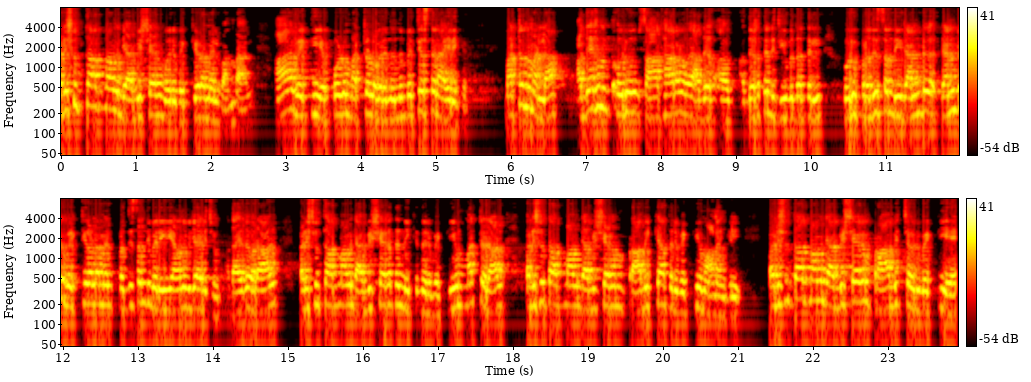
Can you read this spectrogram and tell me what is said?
പരിശുദ്ധാത്മാവിന്റെ അഭിഷേകം ഒരു വ്യക്തിയുടെ മേൽ വന്നാൽ ആ വ്യക്തി എപ്പോഴും മറ്റുള്ളവരിൽ നിന്നും വ്യത്യസ്തനായിരിക്കും. മറ്റൊന്നുമല്ല അദ്ദേഹം ഒരു സാധാരണ അദ്ദേഹ- അദ്ദേഹത്തിന്റെ ജീവിതത്തിൽ ഒരു പ്രതിസന്ധി രണ്ട് രണ്ട് വ്യക്തികളുടെ മേൽ പ്രതിസന്ധി വരികയാണെന്ന് വിചാരിച്ചു. അതായത് ഒരാൾ പരിശുദ്ധാത്മാവിന്റെ അഭിഷേകത്തിൽ നിൽക്കുന്ന ഒരു വ്യക്തിയും മറ്റൊരാൾ പരിശുദ്ധാത്മാവിന്റെ അഭിഷേകം പ്രാപിക്കാത്ത ഒരു വ്യക്തിയുമാണെങ്കിൽ പരിശുദ്ധാത്മാവിന്റെ അഭിഷേകം പ്രാപിച്ച ഒരു വ്യക്തിയെ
